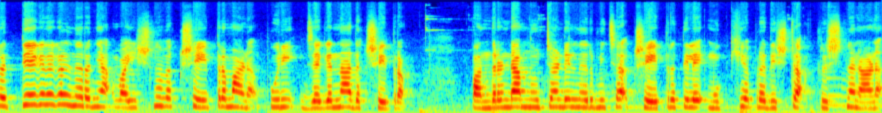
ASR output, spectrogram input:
പ്രത്യേകതകൾ നിറഞ്ഞ വൈഷ്ണവ ക്ഷേത്രമാണ് പുരി ജഗന്നാഥ ക്ഷേത്രം. പന്ത്രണ്ടാം നൂറ്റാണ്ടിൽ നിർമ്മിച്ച ക്ഷേത്രത്തിലെ മുഖ്യ പ്രതിഷ്ഠ കൃഷ്ണനാണ്.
